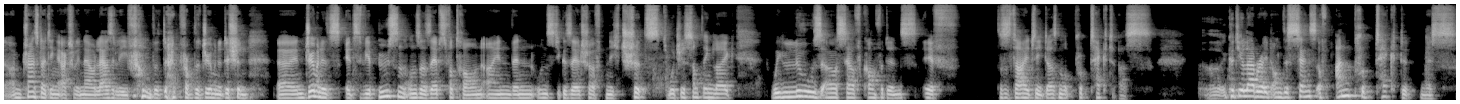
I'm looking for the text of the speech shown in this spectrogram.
I'm translating actually now lousily from the, from the German edition. Uh, in German, it's, it's Wir büßen unser Selbstvertrauen ein, wenn uns die Gesellschaft nicht schützt, which is something like we lose our self confidence if the society does not protect us. Uh, could you elaborate on the sense of unprotectedness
